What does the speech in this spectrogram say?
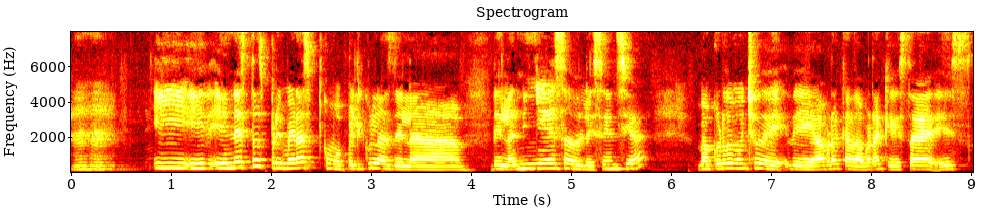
Uh -huh. y, y, en estas primeras como películas de la, de la niñez, adolescencia, me acuerdo mucho de, de Abra Cadabra, que esta es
